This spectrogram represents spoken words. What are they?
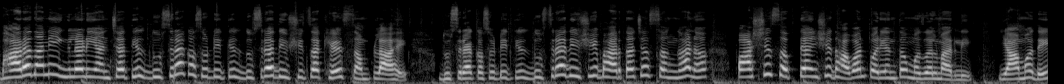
भारत आणि इंग्लंड यांच्यातील दुसऱ्या कसोटीतील दुसऱ्या दिवशीचा खेळ संपला आहे. दुसऱ्या कसोटीतील दुसऱ्या दिवशी भारताच्या संघानं पाचशे सत्याऐंशी धावांपर्यंत मजल मारली. यामध्ये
